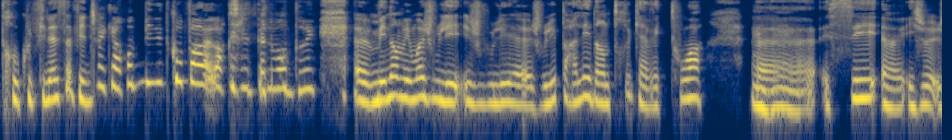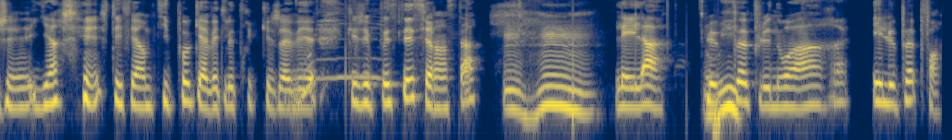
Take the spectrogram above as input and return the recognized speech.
Trop coup de finesse, ça fait déjà 40 minutes qu'on parle alors que j'ai tellement de trucs. mais non, mais moi je voulais je voulais je voulais parler d'un truc avec toi. Mmh c'est et je, je hier je t'ai fait un petit poke avec le truc que j'avais que j'ai posté sur Insta. Mmh Leïla, le peuple noir et le peuple enfin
